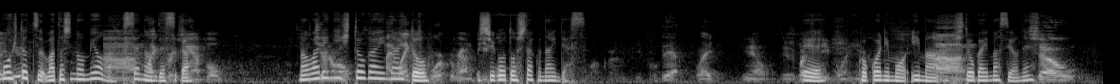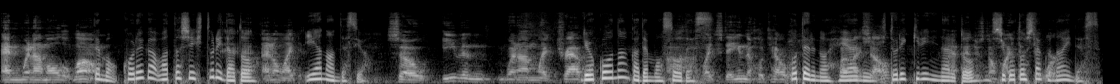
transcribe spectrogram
もう一つ私の妙な癖なんですが、周りに人がいないと仕事したくないんです。えー、ここにも今、人がいますよね。でもこれが私一人だと嫌なんですよ。旅行なんかでもそうです。ホテルの部屋に一人きりになると仕事したくないんです。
